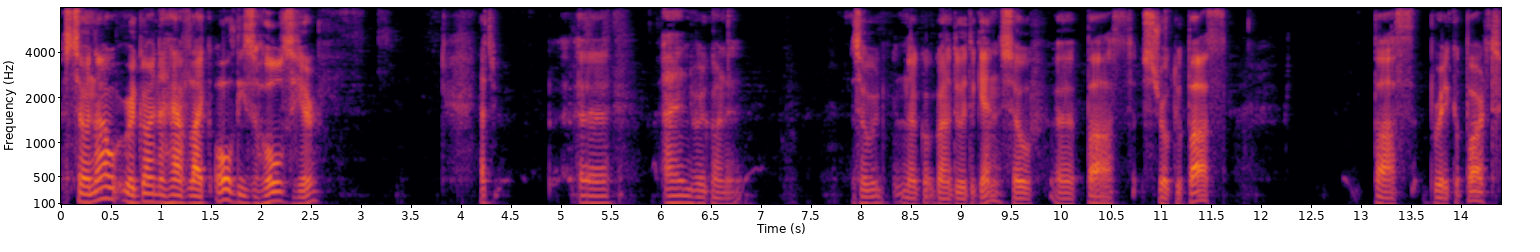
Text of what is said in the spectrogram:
so now we're going to have like all these holes here that's uh, and we're going to so we're not going to do it again so uh, path stroke to path path break apart.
